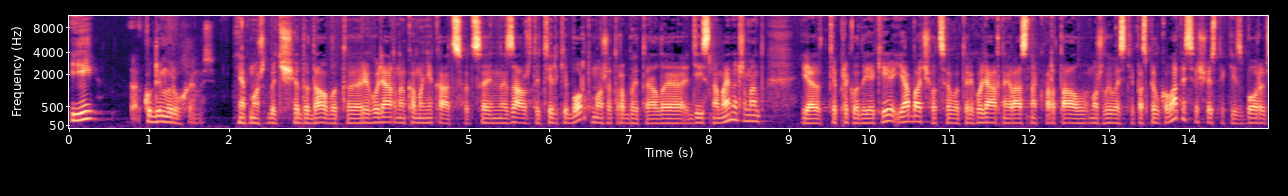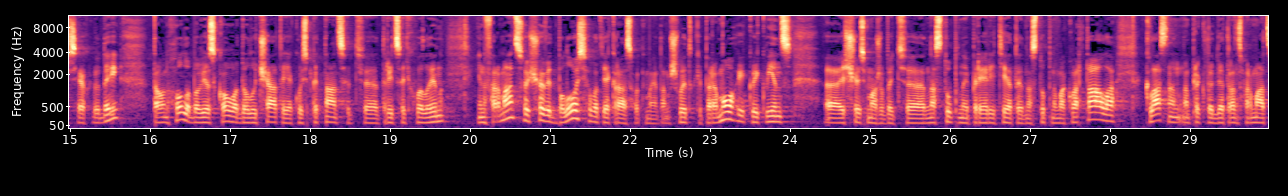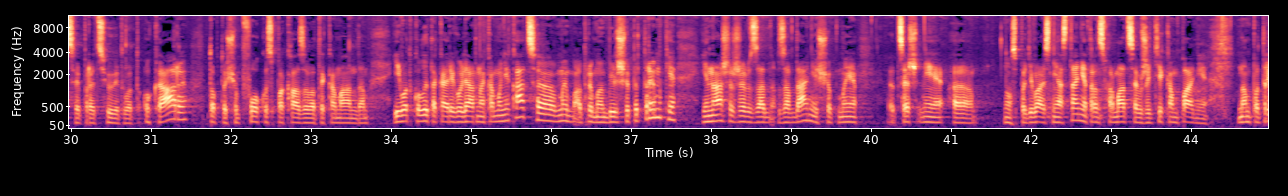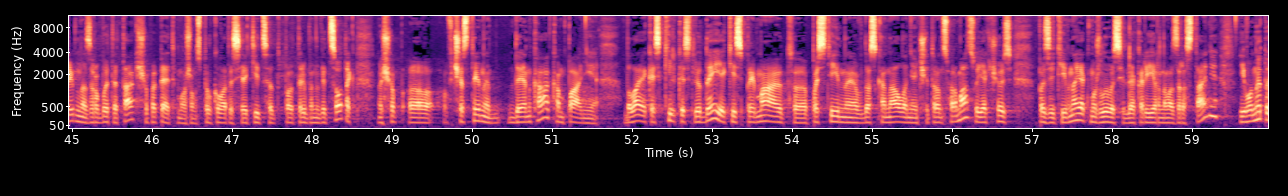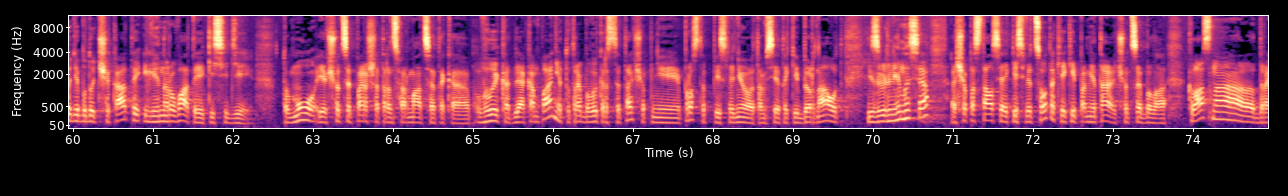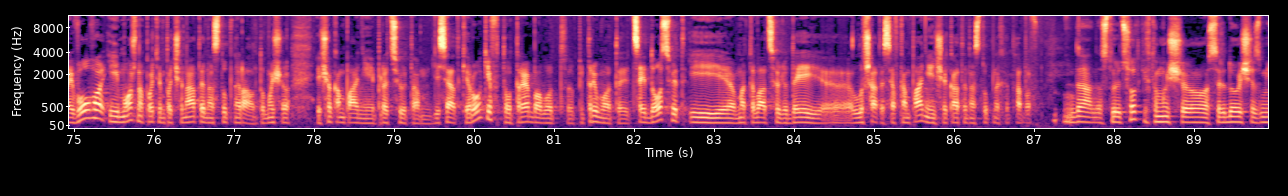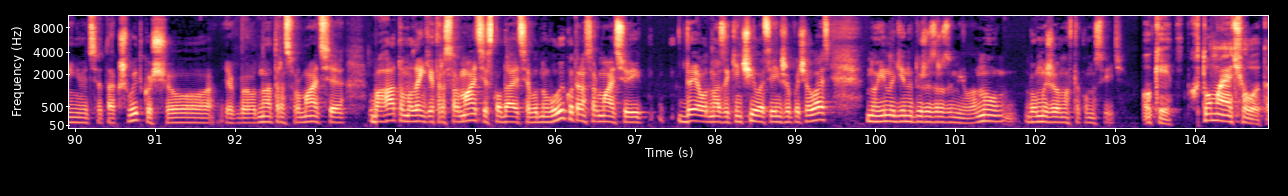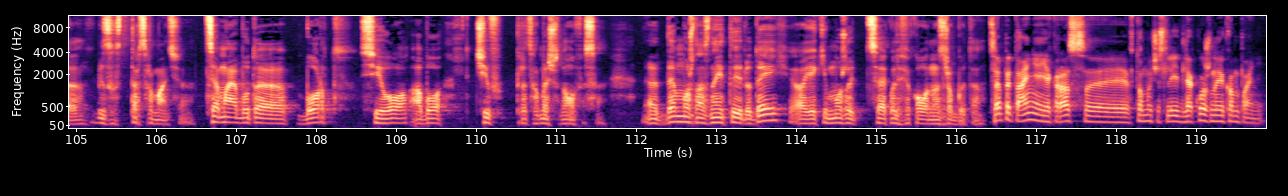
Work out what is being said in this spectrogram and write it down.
і е, куди ми рухаємось? Я б, може бути, ще додав от е, регулярну комунікацію. Це не завжди тільки борт може робити, але дійсно менеджмент. Я ті приклади, які я бачив, це от регулярний раз на квартал можливості поспілкуватися, щось такі збори всіх людей. Таунхол обов'язково долучати якусь 15-30 хвилин інформацію, що відбулося. От якраз от ми там швидкі перемоги, wins, е, щось може бути е, наступні пріоритети наступного квартала. Класно, наприклад, для трансформації працюють от ОКРи, тобто щоб фокус показувати командам. І от коли така регулярна комунікація, ми отримуємо більше підтримки, і наше ж зад- завдання, щоб ми це ж не. Ну, сподіваюся, не остання трансформація в житті компанії. Нам потрібно зробити так, щоб опять можемо спілкуватися, який це потрібен відсоток. Ну щоб е, в частини ДНК компанії була якась кількість людей, які сприймають е, постійне вдосконалення чи трансформацію як щось позитивне, як можливості для кар'єрного зростання, і вони тоді будуть чекати і генерувати якісь ідеї. Тому, якщо це перша трансформація така велика для компанії, то треба використати так, щоб не просто після нього там всі такі бюрнаут і звільнилися, а щоб остався якийсь відсоток, який пам'ятають, що це була класна, драйвова, і можна потім починати наступний раунд. Тому що якщо компанії працюють там десятки років, то треба от підтримувати цей досвід і мотивацію людей е, лишатися в компанії і чекати наступних етапів. Да, на 100%, тому що середовище змінюється так швидко, що якби одна трансформація, багато маленьких трансформацій складається в одну велику трансформацію, і де одна закінчилася, інша почалась. Ну іноді не дуже зрозуміло. Ну бо ми живемо в такому світі. Окей, хто має очолити бізнес-трансформацію? Це має бути борд, CEO або Chief Transformation Officer. Е, Де можна знайти людей, е, які можуть це кваліфіковано зробити? Це питання якраз е, в тому числі і для кожної компанії.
